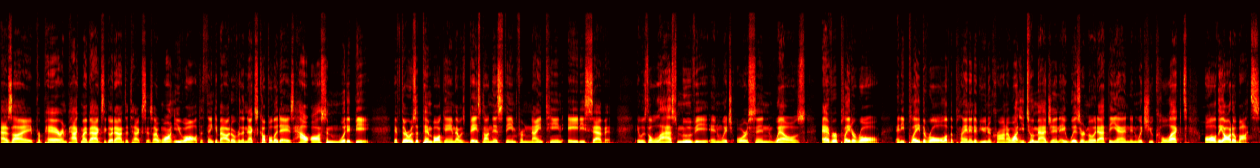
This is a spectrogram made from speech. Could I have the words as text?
as I prepare and pack my bags to go down to Texas, I want you all to think about over the next couple of days how awesome would it be if there was a pinball game that was based on this theme from 1987, it was the last movie in which Orson Welles ever played a role. and he played the role of the planet of Unicron. I want you to imagine a wizard mode at the end in which you collect all the Autobots.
